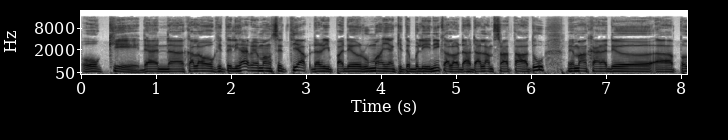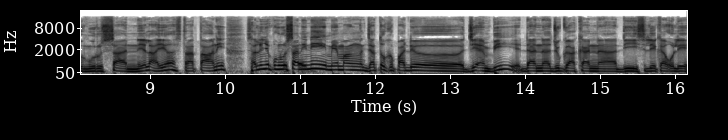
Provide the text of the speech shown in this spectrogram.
Okey dan uh, kalau kita lihat memang setiap daripada rumah yang kita beli ni kalau dah dalam strata tu memang akan ada uh, pengurusan yalah ya strata ni selalunya pengurusan ini memang jatuh kepada JMB dan uh, juga akan uh, disediakan oleh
